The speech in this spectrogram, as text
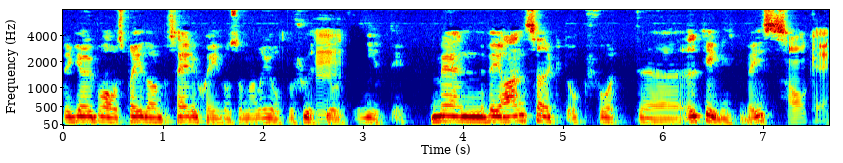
Det går ju bra att sprida dem på CD-skivor som man har gjort på 70, mm. 80, 90. Men vi har ansökt och fått utgivningsbevis. Ja, okay.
